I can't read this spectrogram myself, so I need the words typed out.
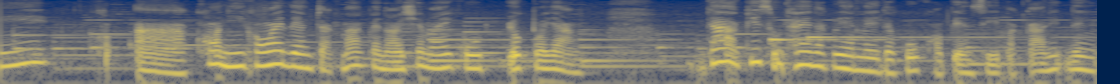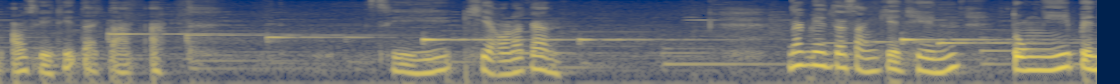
นี้ ข้อนี้เขาให้เรียงจากมากไปน้อยใช่ไหมครูยกตัวอย่าง ยากที่สุดให้นักเรียนเลยเดี๋ยวครูขอเปลี่ยนสีปากกานิดนึงเอาสีที่แตกต่างอะสีเขียวแล้วกัน นักเรียนจะสังเกตเห็นตรงนี้เป็น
